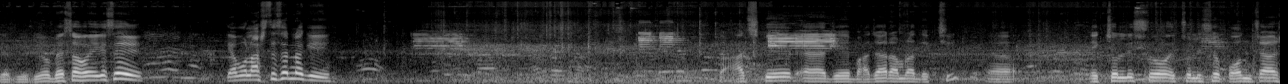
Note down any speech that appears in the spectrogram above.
যে ভিডিও। বেচা হয়ে গেছে? কেবল আসতেছেন নাকি? আজকের যে বাজার আমরা দেখছি একচল্লিশশো একচল্লিশশো পঞ্চাশ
